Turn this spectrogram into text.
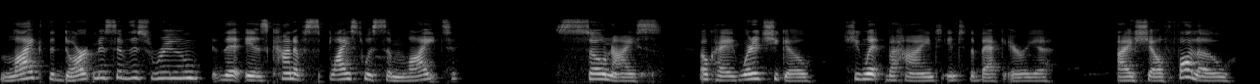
Like the darkness of this room that is kind of spliced with some light. So nice. Okay, where did she go? She went behind into the back area. I shall follow.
